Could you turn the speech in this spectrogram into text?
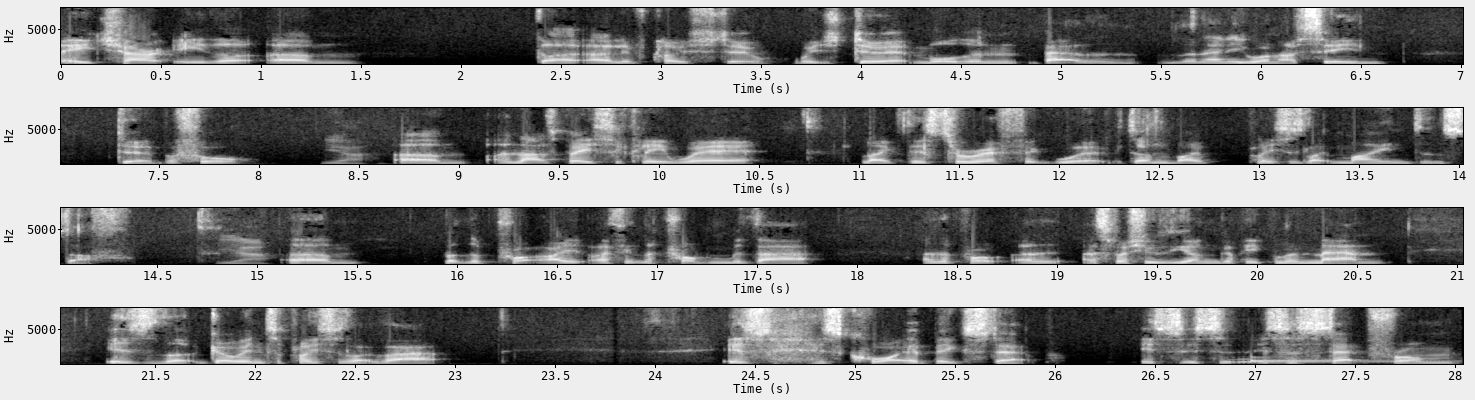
a charity that um, that I live close to, which do it more than better than, than anyone I've seen do it before. Yeah, Um, and that's basically where, like, there's terrific work done by places like Mind and stuff. yeah, Um, but the pro- I, I think the problem with that, and the pro- and especially with younger people and men, is that going to places like that is is quite a big step. It's it's a, it's a step from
